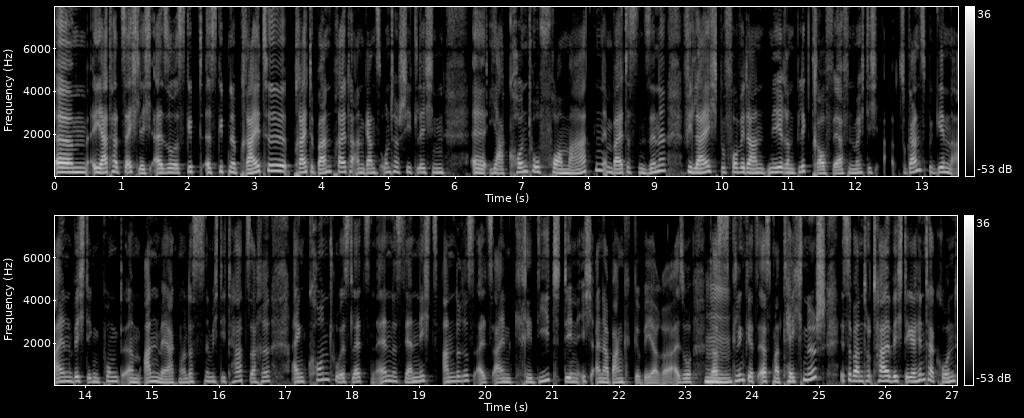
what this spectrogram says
Ähm, ja, tatsächlich. Also es gibt, es gibt eine breite, breite Bandbreite an ganz unterschiedlichen äh, ja, Kontoformaten im weitesten Sinne. Vielleicht, bevor wir da einen näheren Blick drauf werfen, möchte ich zu ganz Beginn einen wichtigen Punkt ähm, anmerken. Und das ist nämlich die Tatsache, ein Konto ist letzten Endes ja nichts anderes als ein Kredit, den ich einer Bank Bank gewähre. Also das mhm. klingt jetzt erstmal technisch, ist aber ein total wichtiger Hintergrund,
